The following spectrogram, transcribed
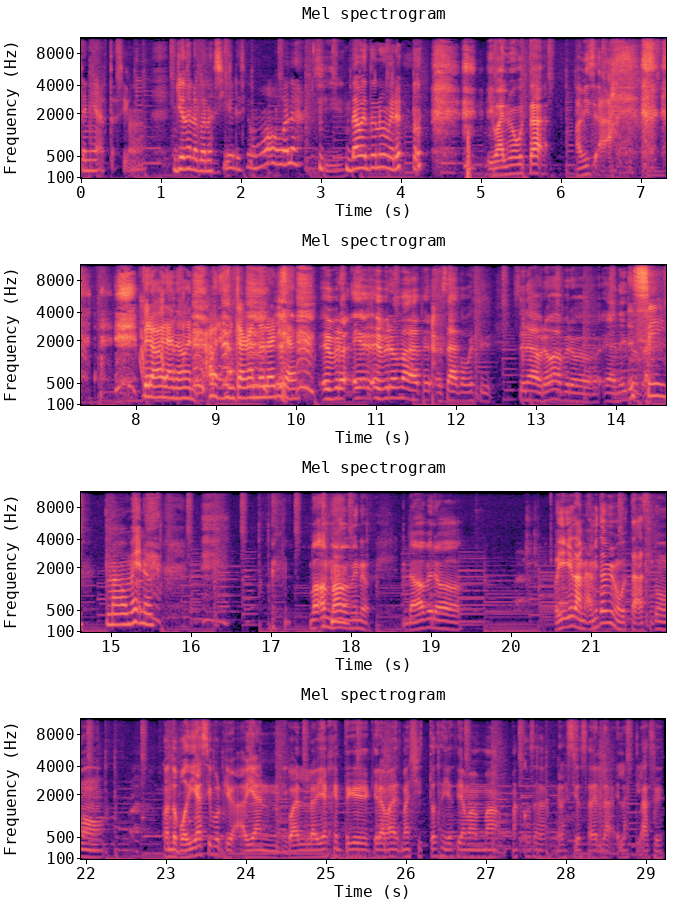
tenía harta, así como, yo no lo conocía le decía como, oh, hola, Sí. dame tu número. Igual me gusta. A mí se- ah, Pero ahora no, ahora ni cagando lo haría. es, bro- es- es broma, pero- o sea, como si suena a broma, pero es anécdota. Sí, más o menos. Más, más o menos. No, pero. Oye, yo también, a mí también me gustaba así como. Cuando podía, así, porque habían. Igual había gente que, que era más, más chistosa y hacía más, más, más cosas graciosas en, la- en las clases.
